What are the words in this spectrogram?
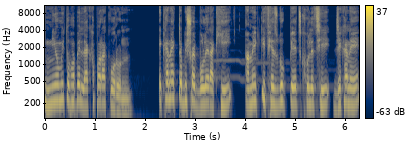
নিয়মিতভাবে লেখাপড়া করুন। এখানে একটা বিষয় বলে রাখি, আমি একটি ফেসবুক পেজ খুলেছি যেখানে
